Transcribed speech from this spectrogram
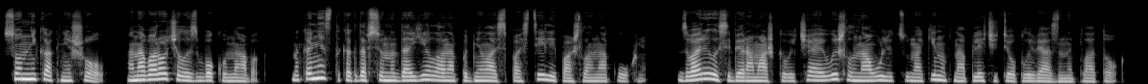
Сон никак не шел. Она ворочалась сбоку на бок. Наконец-то, когда все надоело, она поднялась с постели и пошла на кухню. Заварила себе ромашковый чай и вышла на улицу, накинув на плечи теплый вязаный платок.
